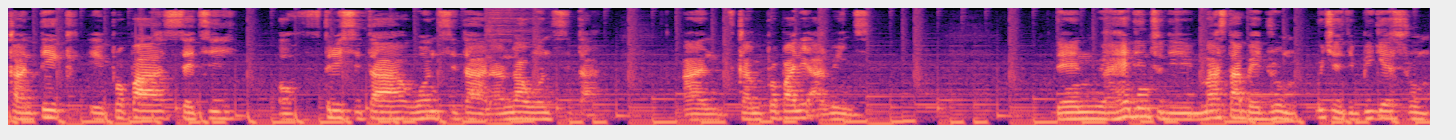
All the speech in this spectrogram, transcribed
can take a proper settee of three seater, one seater and another one seater and can be properly arranged. Then we are heading to the master bedroom which is the biggest room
